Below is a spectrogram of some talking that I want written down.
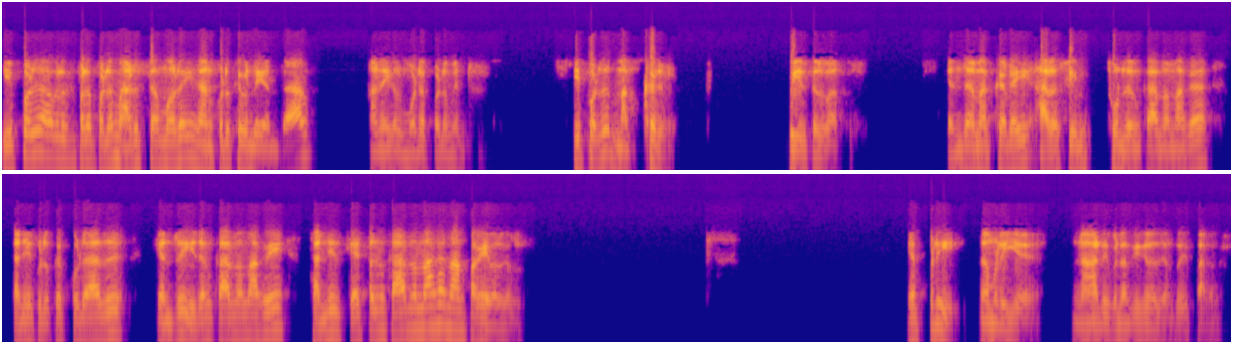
இப்பொழுது அவர்களுக்கு படப்படும் அடுத்த முறை நான் கொடுக்கவில்லை என்றால் அணைகள் மூடப்படும் என்று. இப்பொழுது மக்கள் உயிர் தருவார்கள் எந்த மக்களை அரசியல் தூண்டுதல் காரணமாக தண்ணீர் கொடுக்கக்கூடாது என்று இதன் காரணமாகவே தண்ணீர் கேட்பதன் காரணமாக நாம் பகைவர்கள். எப்படி நம்முடைய நாடு விளங்குகிறது என்பதை பாருங்கள்.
